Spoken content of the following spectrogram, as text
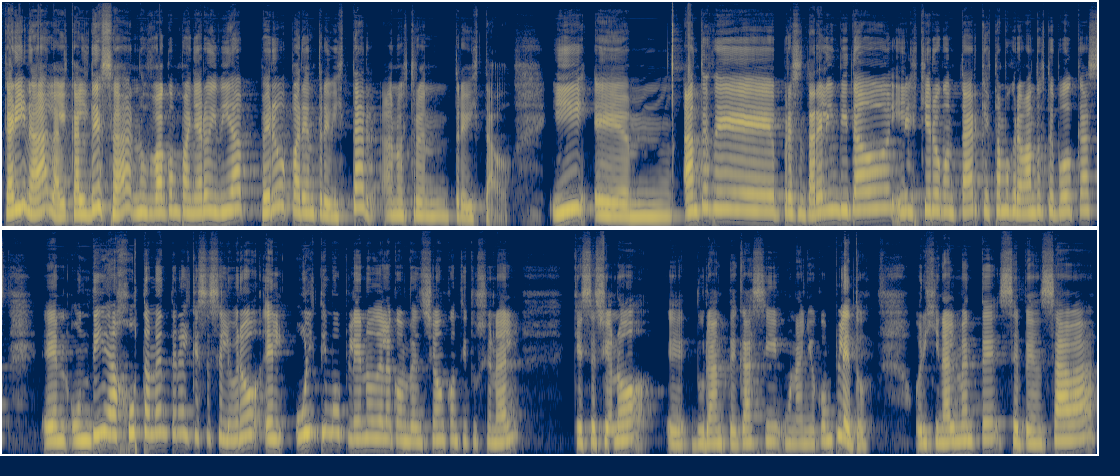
Karina, la alcaldesa, nos va a acompañar hoy día, pero para entrevistar a nuestro entrevistado. Y em, antes de presentar al invitado, les quiero contar que estamos grabando este podcast en un día justamente en el que se celebró el último pleno de la Convención Constitucional que sesionó eh, durante casi un año completo. Originalmente se pensaba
